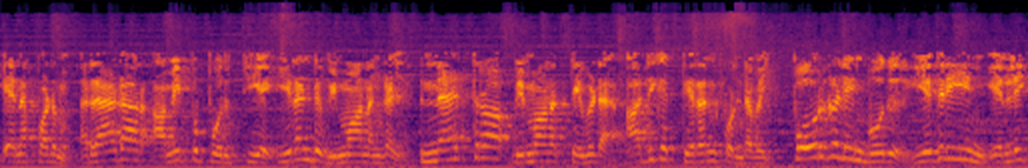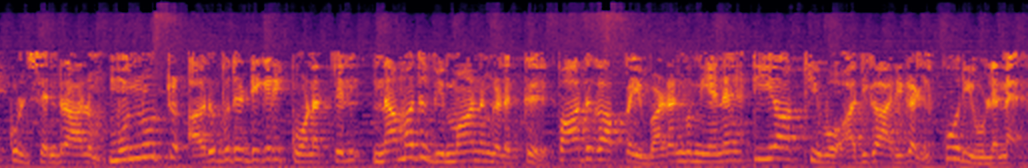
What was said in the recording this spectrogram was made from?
எனப்படும் ரேடார் அமைப்பு பொருத்திய இரண்டு விமானங்கள் நேத்ரா விமானத்தை விட அதிக திறன் கொண்டவை. போர்களின் போது எதிரியின் எல்லைக்குள் சென்றாலும் முன்னூற்று அறுபது டிகிரி கோணத்தில் நமது விமானங்களுக்கு பாதுகாப்பை வழங்கும் என டிஆர்டிஓ அதிகாரிகள் கூறியுள்ளனர்.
